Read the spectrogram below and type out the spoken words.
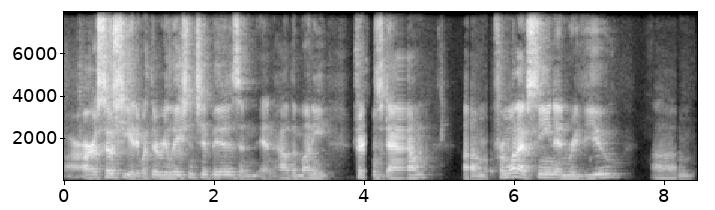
are associated, what their relationship is, and and how the money trickles down. Um, from what I've seen in review, um,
